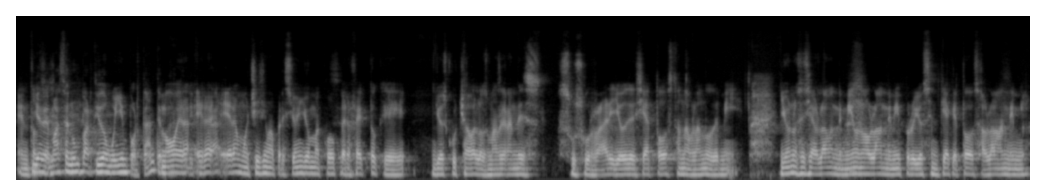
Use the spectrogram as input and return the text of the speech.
Entonces, y además en un partido muy importante. No, era, era, era, muchísima presión. Yo me acuerdo perfecto que yo escuchaba a los más grandes susurrar y yo decía, todos están hablando de mí. Yo no sé si hablaban de mí o no hablaban de mí, pero yo sentía que todos hablaban de mí.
